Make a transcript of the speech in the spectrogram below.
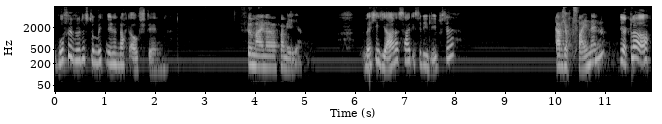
wofür würdest du mitten in der Nacht aufstehen? Für meine Familie. Welche Jahreszeit ist dir die liebste? Darf ich auch zwei nennen? Ja, klar.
